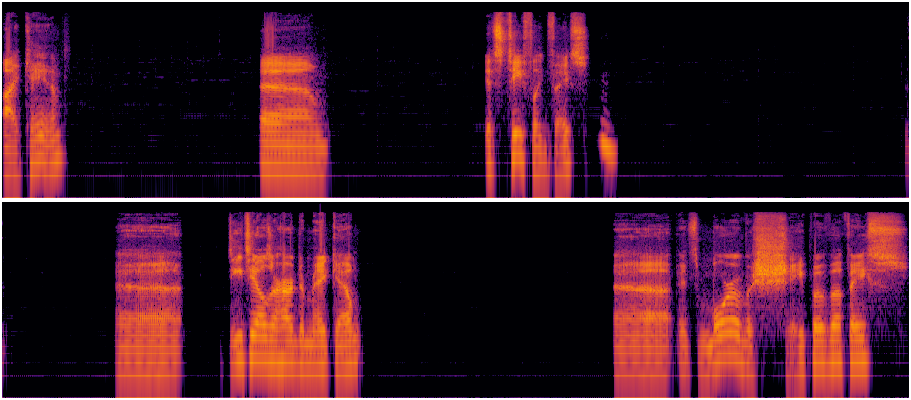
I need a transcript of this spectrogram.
i can um it's tiefling face Hmm. Uh, details are hard to make out. Uh, it's more of a shape of a face.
